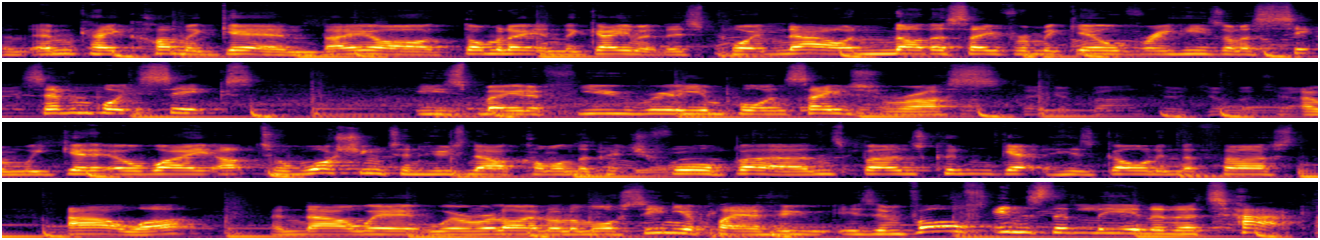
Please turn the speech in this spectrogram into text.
And MK come again. They are dominating the game at this point. Now another save from MacGillivray. He's on a 7.6. He's made a few really important saves for us. And we get it away up to Washington, who's now come on the pitch for Burns. Burns couldn't get his goal in the first hour. And now we're, we're relying on a more senior player who is involved instantly in an attack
